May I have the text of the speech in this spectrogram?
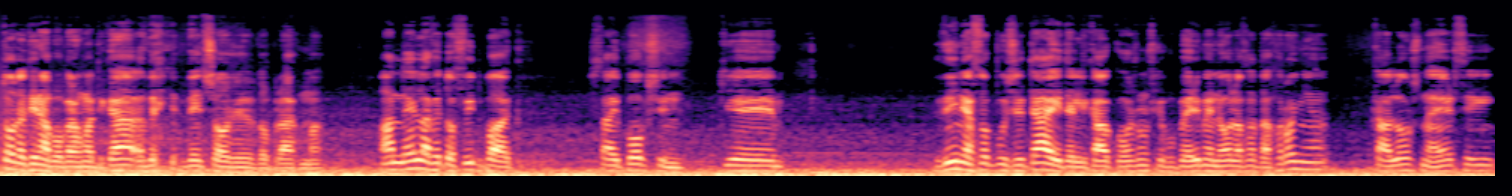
τότε τι να πω πραγματικά δεν, δεν σώζεται το πράγμα. Αν έλαβε το feedback στα υπόψη και δίνει αυτό που ζητάει τελικά ο κόσμος και που περίμενε όλα αυτά τα χρόνια καλώς να έρθει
